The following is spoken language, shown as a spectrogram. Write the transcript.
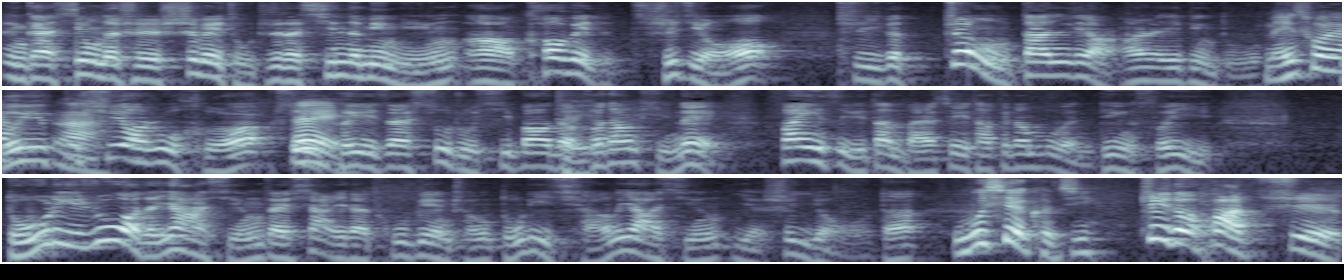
你看用的是世卫组织的新的命名啊，COVID 十九是一个正单链 RNA 病毒。没错呀，由于不啊需要入核，所以可以在宿主细胞的核糖体内翻译自己蛋白，所以它非常不稳定。所以，独立弱的亚型在下一代突变成独立强的亚型也是有的。无懈可击，这段话是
